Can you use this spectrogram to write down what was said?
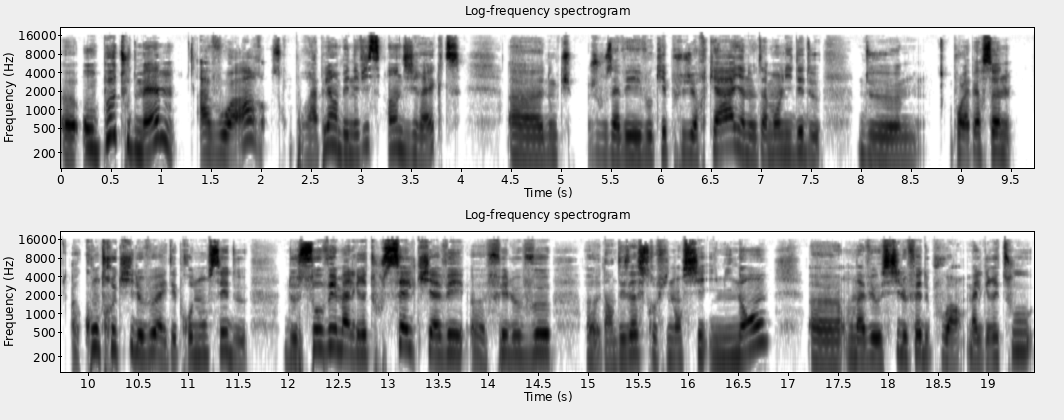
euh, on peut tout de même avoir ce qu'on pourrait appeler un bénéfice indirect. donc, je vous avais évoqué plusieurs cas. Il y a notamment l'idée de, de pour la personne euh, contre qui le vœu a été prononcé de, de sauver malgré tout celle qui avait euh, fait le vœu euh, d'un désastre financier imminent. on avait aussi le fait de pouvoir malgré tout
